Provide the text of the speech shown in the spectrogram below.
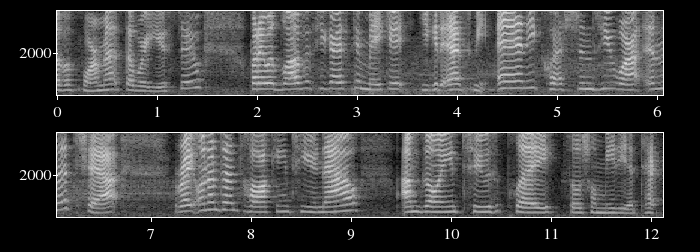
of a format that we're used to. But I would love if you guys can make it. You can ask me any questions you want in the chat. Right when I'm done talking to you now, I'm going to play Social Media Tech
